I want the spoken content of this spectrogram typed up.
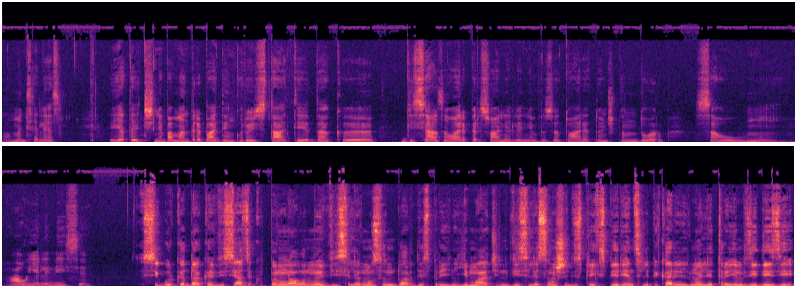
Am înțeles. Iată, cineva m-a întrebat din curiozitate dacă visează oare persoanele nevăzătoare atunci când dorm sau nu? Au ele vise? Sigur că dacă visează, că până la urmă visele nu sunt doar despre imagini, visele sunt și despre experiențele pe care noi le trăim zi de zi.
